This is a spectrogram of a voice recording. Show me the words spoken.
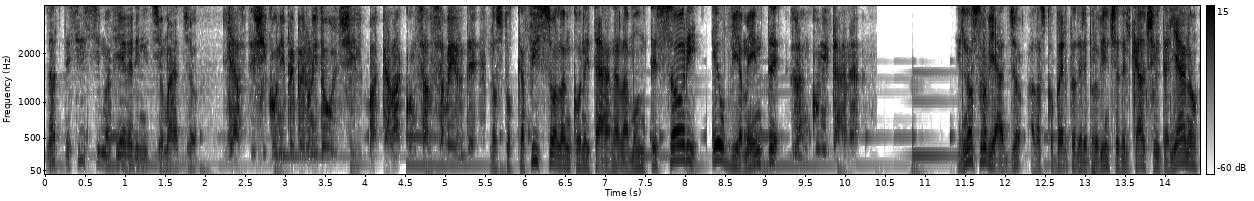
L'attesissima fiera di inizio maggio. Gli astici con i peperoni dolci, il baccalà con salsa verde, lo stoccafisso all'anconetana, la Montessori e ovviamente l'anconitana. Il nostro viaggio alla scoperta delle province del calcio italiano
